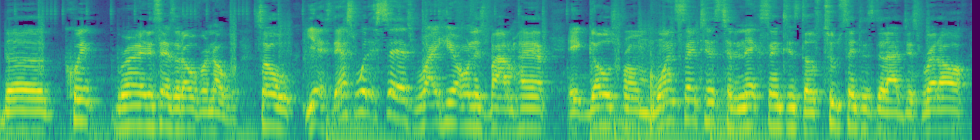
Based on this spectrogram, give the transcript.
The quick brand, it says it over and over. So, yes, that's what it says right here on this bottom half. It goes from one sentence to the next sentence, those two sentences that I just read off,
